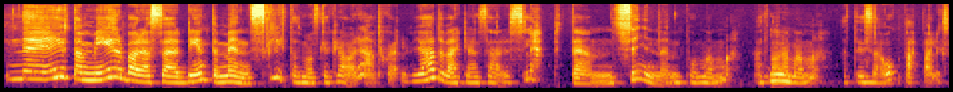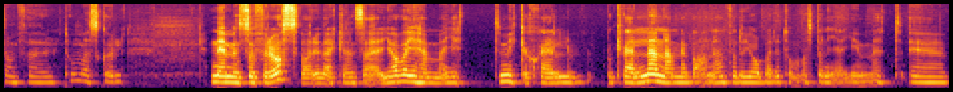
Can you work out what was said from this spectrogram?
nej, utan mer bara så här, det är inte mänskligt att man ska klara allt själv. Jag hade verkligen så här släppt den synen på mamma, att vara mamma. Att det är så här, och pappa liksom för Thomas skull. Nej men så för oss var det verkligen så här, jag var ju hemma jättemycket själv på kvällarna med barnen för då jobbade Thomas på nya gymmet. Eh,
